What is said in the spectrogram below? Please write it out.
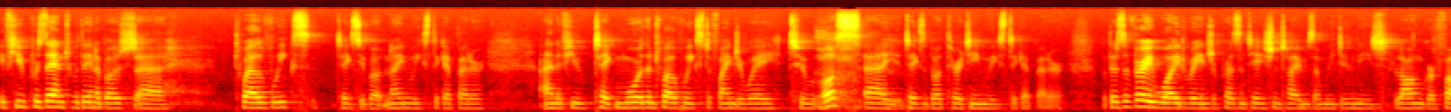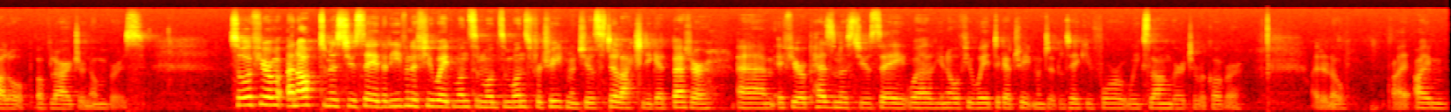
if you present within about uh, 12 weeks, it takes you about nine weeks to get better. And if you take more than 12 weeks to find your way to us, uh, it takes about 13 weeks to get better. But there's a very wide range of presentation times, and we do need longer follow up of larger numbers. So, if you're an optimist, you say that even if you wait months and months and months for treatment, you'll still actually get better. Um, if you're a pessimist, you say, well, you know, if you wait to get treatment, it'll take you four weeks longer to recover. I don't know. I, am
